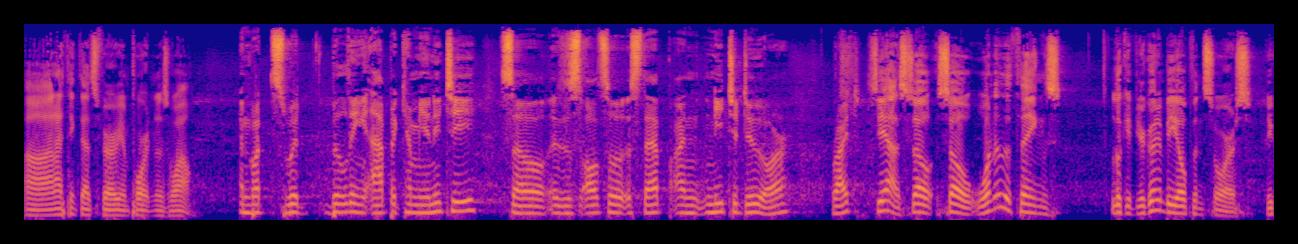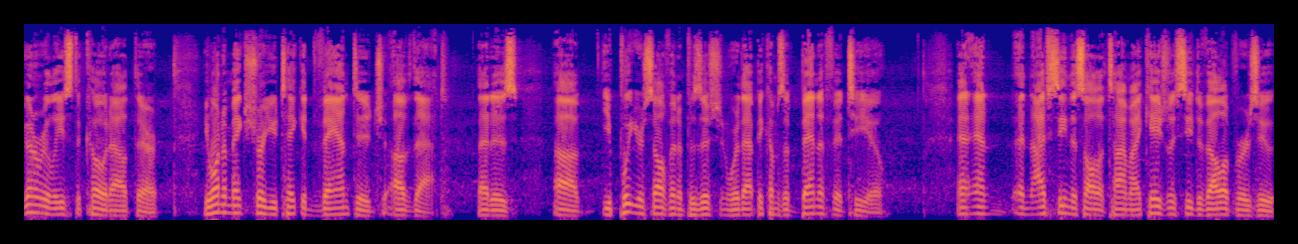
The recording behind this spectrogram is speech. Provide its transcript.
Uh, and I think that's very important as well. And what's with building app a community? So is this also a step I need to do, or right? Yeah. So so one of the things, look, if you're going to be open source, you're going to release the code out there. You want to make sure you take advantage of that. That is, uh, you put yourself in a position where that becomes a benefit to you. And, and and I've seen this all the time. I occasionally see developers who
